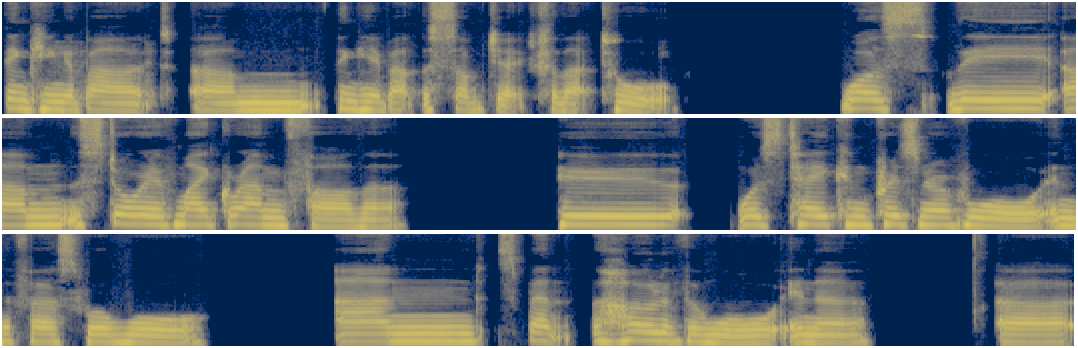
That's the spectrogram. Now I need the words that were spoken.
thinking about um, thinking about the subject for that talk, was the um, the story of my grandfather, who was taken prisoner of war in the First World War and spent the whole of the war in a uh,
